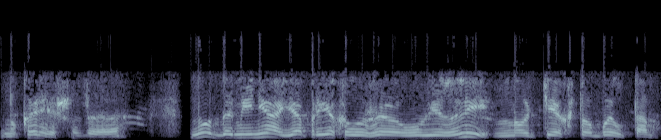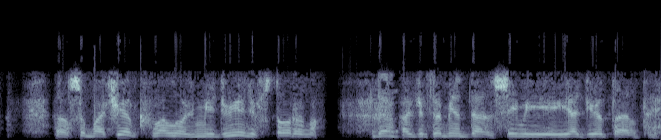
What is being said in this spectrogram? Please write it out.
Ну, конечно, да. Ну, до меня я приехал уже увезли, но тех, кто был там, э, Собаченко, Володя, Медведев в сторону. Да. Комендант семьи и адъютанты.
